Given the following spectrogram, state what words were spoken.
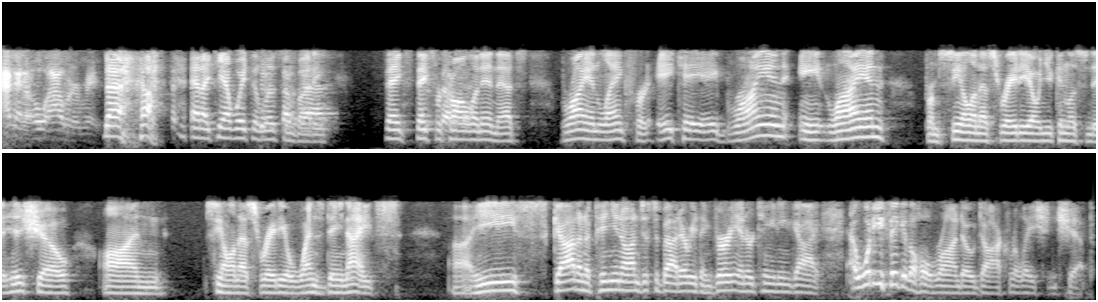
I got a whole hour to rant. and I can't wait to listen, buddy. Thanks, thanks for calling in. That's Brian Lankford, aka Brian Ain't Lying from CLNS Radio, and you can listen to his show on CLNS Radio Wednesday nights. Uh, he's got an opinion on just about everything. Very entertaining guy. Uh, what do you think of the whole Rondo Doc relationship,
